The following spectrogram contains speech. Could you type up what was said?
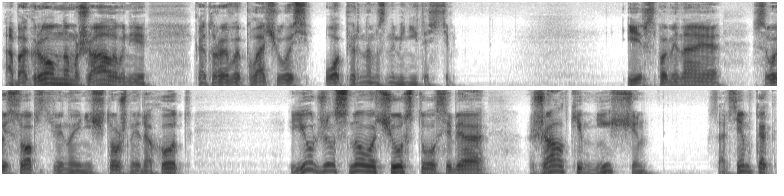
об огромном жаловании, которое выплачивалось оперным знаменитостям. И вспоминая свой собственный ничтожный доход, Юджин снова чувствовал себя жалким нищим, совсем как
